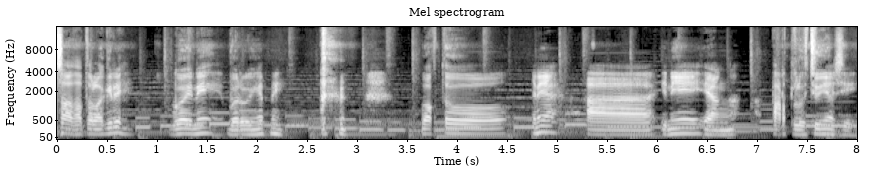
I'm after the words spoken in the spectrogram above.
Salah satu lagi deh. Gue ini baru inget nih. Waktu ini ya, ah, ini yang part lucunya sih.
